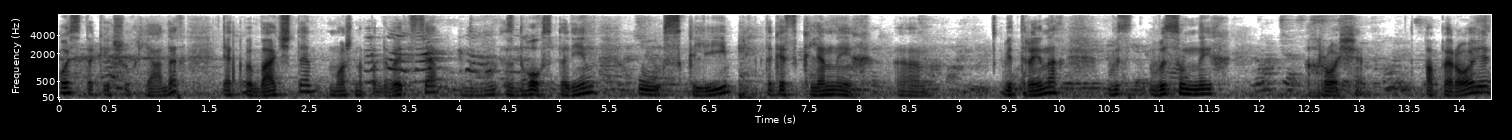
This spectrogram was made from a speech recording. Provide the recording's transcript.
Ось в таких шухлядах, як ви бачите, можна подивитися з двох сторін у склі, таке скляних вітринах, вис- висувних гроші. Паперові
